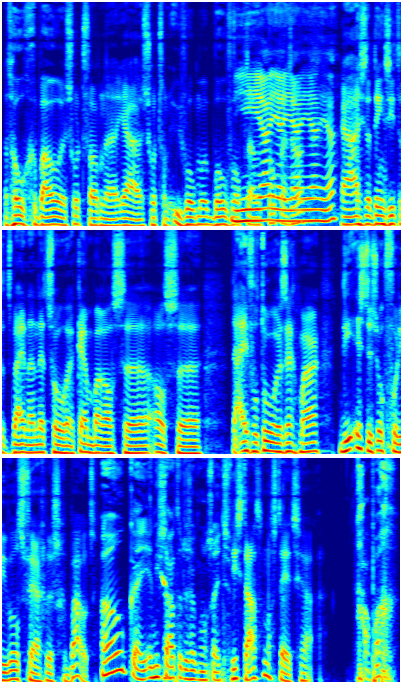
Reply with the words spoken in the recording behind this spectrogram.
dat hoge gebouw, een soort van, eh, ja, een soort van UFO bovenop de ja, top ja, en zo. ja, ja, ja. Ja, als je dat ding ziet, het is bijna net zo herkenbaar als, eh, als eh, de Eiffeltoren, zeg maar. Die is dus ook voor die World's Fair dus gebouwd. Oké, en die staat er dus ook nog steeds. Die staat er nog steeds, ja. Grappig.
